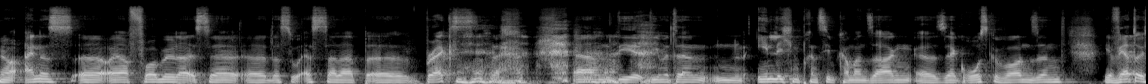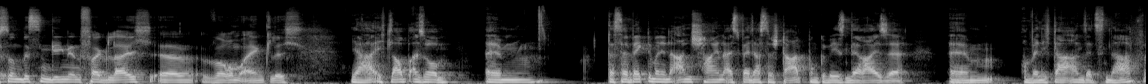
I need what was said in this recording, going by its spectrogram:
Genau, eines äh, eurer Vorbilder ist ja äh, das US-Startup äh, Brex, ähm, die, die mit einem ähnlichen Prinzip, kann man sagen, äh, sehr groß geworden sind. Ihr wehrt euch so ein bisschen gegen den Vergleich. Äh, warum eigentlich? Ja, ich glaube, also ähm, das erweckt immer den Anschein, als wäre das der Startpunkt gewesen der Reise. Ähm, und wenn ich da ansetzen darf,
